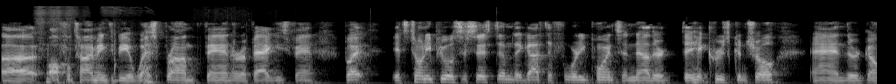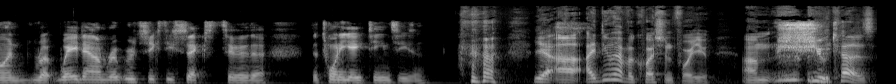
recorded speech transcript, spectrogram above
Uh, awful timing to be a West Brom fan or a Baggies fan, but it's Tony Pulis' system. They got to 40 points, and now they're they hit cruise control, and they're going r- way down Route Route 66 to the the 2018 season. yeah, uh, I do have a question for you. Um, because,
